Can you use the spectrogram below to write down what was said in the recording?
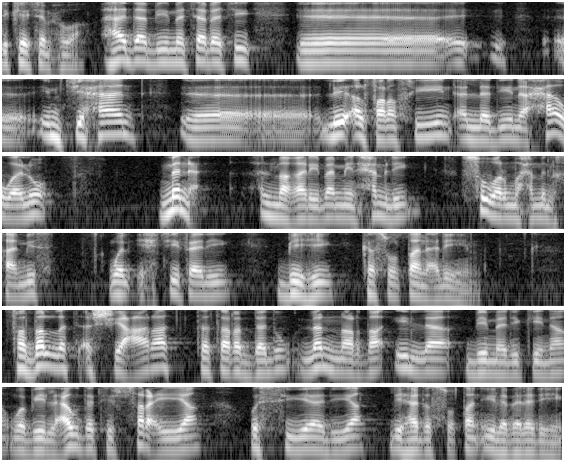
لكي تمحوها. هذا بمثابة آه، آه، امتحان آه، للفرنسيين الذين حاولوا منع المغاربة من حمل صور محمد الخامس والاحتفال به كسلطان عليهم. فظلت الشعارات تتردد لن نرضى إلا بملكنا وبالعودة الشرعية والسيادية لهذا السلطان إلى بلده.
